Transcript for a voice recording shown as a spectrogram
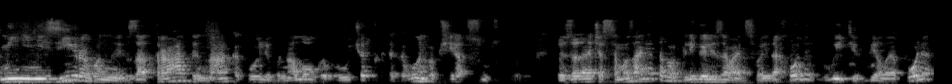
минимизированы затраты на какой-либо налоговый учет, как таковой он вообще отсутствует. То есть задача самозанятого – легализовать свои доходы, выйти в белое поле,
